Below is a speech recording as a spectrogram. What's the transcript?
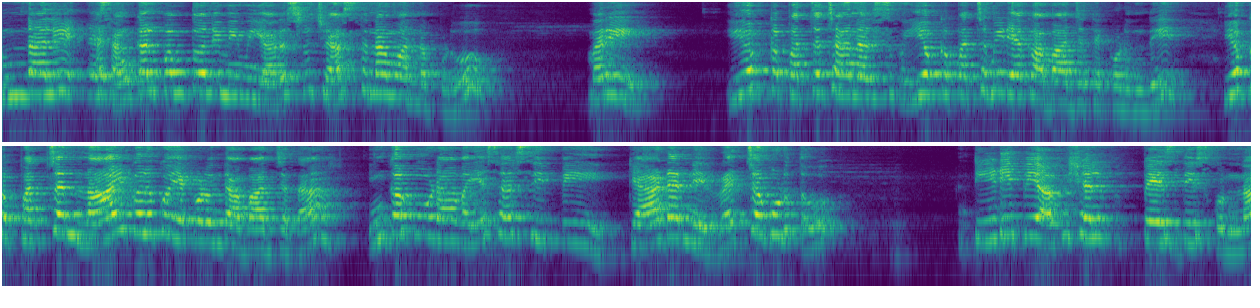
ఉండాలి అనే సంకల్పంతోనే మేము ఈ అరెస్టు చేస్తున్నాము అన్నప్పుడు మరి ఈ యొక్క పచ్చ ఛానల్స్కు ఈ యొక్క పచ్చ మీడియాకు ఆ బాధ్యత ఎక్కడుంది? ఈ యొక్క పచ్చ నాయకులకు ఎక్కడుంది ఆ బాధ్యత? ఇంకా కూడా వైఎస్ఆర్సీపీ క్యాడర్ని రెచ్చగొడుతూ టీడీపీ అఫీషియల్ పేజ్ తీసుకున్నా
